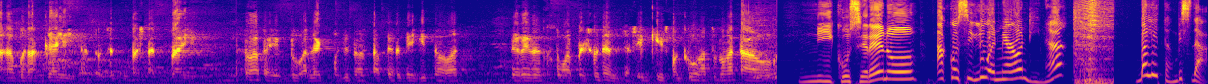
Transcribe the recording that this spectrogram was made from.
mga barangay at sa mga standby. Ito nga kayo, do alert mo dito sa pero may ginawa. Pero rin mga personal, just in case magkuha ang mga tao, Nico Sereno, Ako si Luan Merondina, Balitang Bisda.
